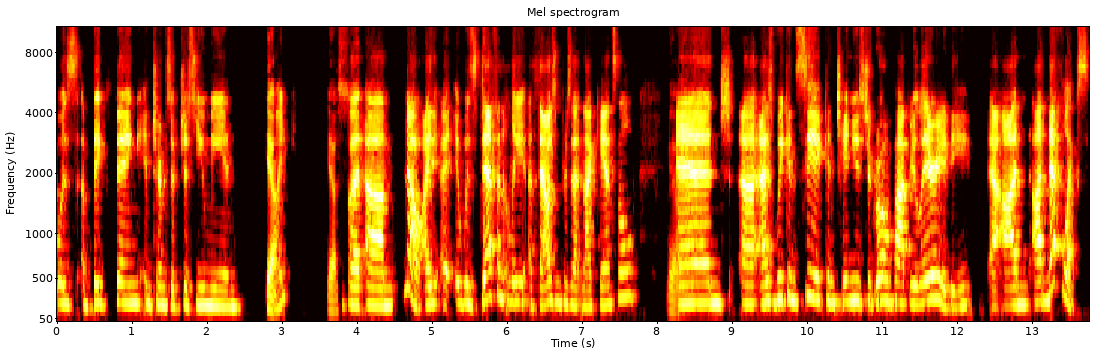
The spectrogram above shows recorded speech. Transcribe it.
was a big thing in terms of just you me and Yeah. mike Yes. but um no I, I it was definitely a thousand percent not canceled Yeah. and uh, as we can see it continues to grow in popularity on on netflix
